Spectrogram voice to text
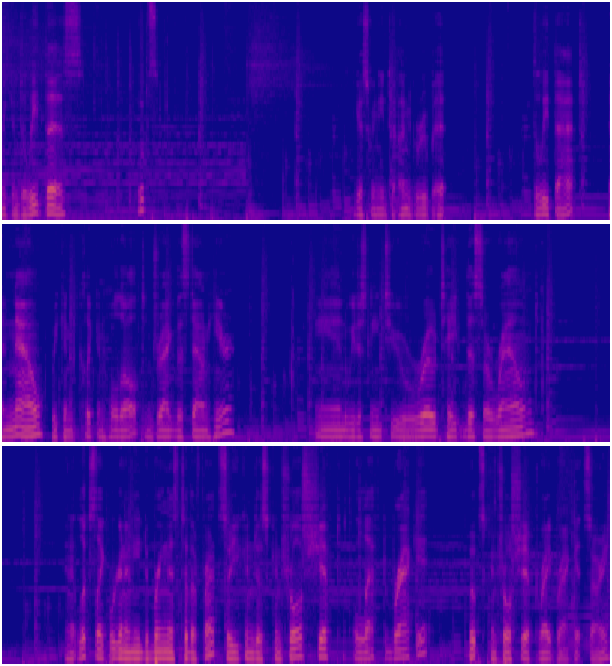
We can delete this. Oops. I guess we need to ungroup it. Delete that. And now we can click and hold Alt and drag this down here. And we just need to rotate this around and it looks like we're going to need to bring this to the front, so you can just Control Shift left bracket. Oops, Control Shift right bracket, sorry.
